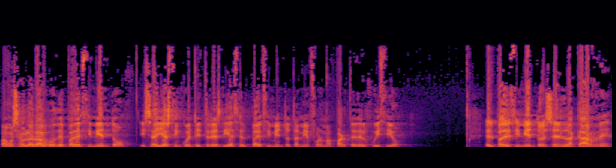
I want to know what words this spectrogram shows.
vamos a hablar algo de padecimiento. Isaías 53:10, el padecimiento también forma parte del juicio. El padecimiento es en la carne,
